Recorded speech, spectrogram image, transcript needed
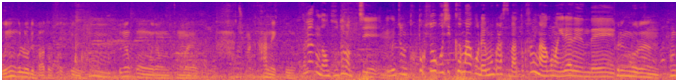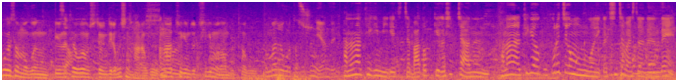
모닝글로리 맛없었고 음. 똠양꿍은 정말 아주 막간했고 소맥은 너무 부드럽지. 이거 좀 톡톡 쏘고 시큼하고 레몬그라스 맛도 확 나고 막 이래야 되는데. 스프링롤은 한국에서 먹은. 튀기는 태국 음식점들이 훨씬 잘하고 하나 튀김도 튀김 워낙 못하고 전반적으로 다 수준이야 근데 바나나 튀김 이게 진짜 맛없기가 쉽지 않은 바나나를 튀겨갖고 꿀에 찍어 먹는 거니까 진짜 맛있어야 되는데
